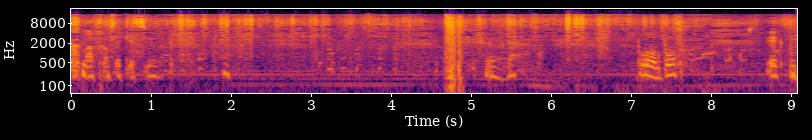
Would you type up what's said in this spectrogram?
Bakın arkamda kesiyorlar. Şöyle. Bol bol ektim.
